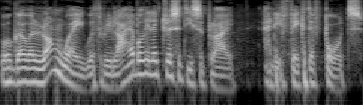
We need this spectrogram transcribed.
will go a long way with reliable electricity supply and effective ports.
